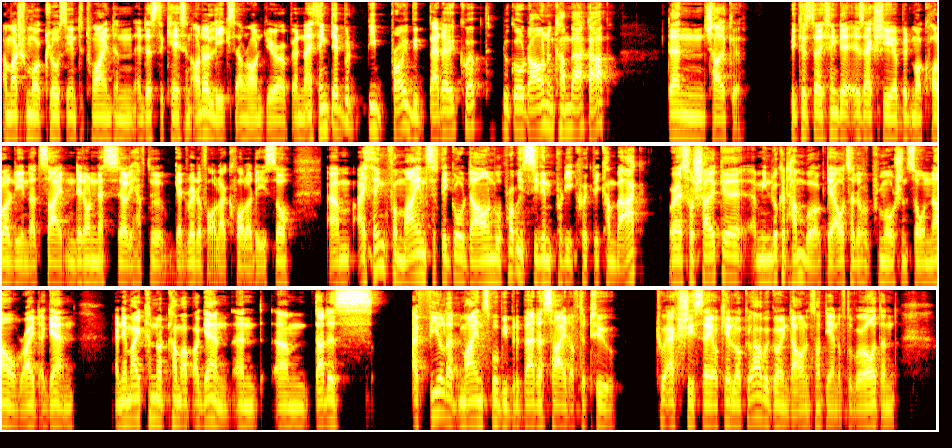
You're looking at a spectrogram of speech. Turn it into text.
are much more closely intertwined than it is the case in other leagues around Europe. And I think they would be probably be better equipped to go down and come back up than Schalke because I think there is actually a bit more quality in that side, and they don't necessarily have to get rid of all that quality. So um, I think for Mainz, if they go down, we'll probably see them pretty quickly come back. Whereas for Schalke, I mean, look at Hamburg; they're outside of a promotion zone now, right? Again, and they might cannot come up again, and um, that is, I feel that Mainz will be the better side of the two to actually say, okay, look, oh, we're going down; it's not the end of the world, and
